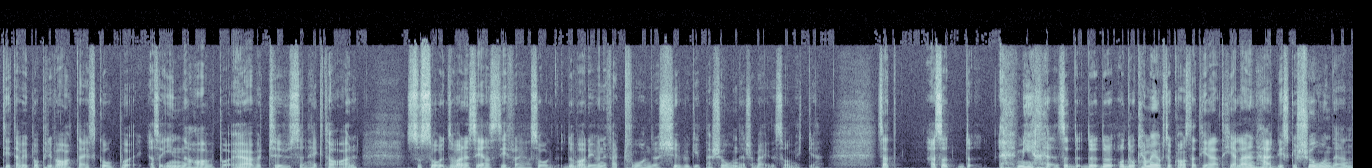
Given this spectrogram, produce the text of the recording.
tittar vi på privatägd skog, på, alltså innehav på över 1000 hektar. Så, så, så var den senaste siffran jag såg, då var det ungefär 220 personer som ägde så mycket. Så att, alltså, med, så då, då, och då kan man ju också konstatera att hela den här diskussionen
